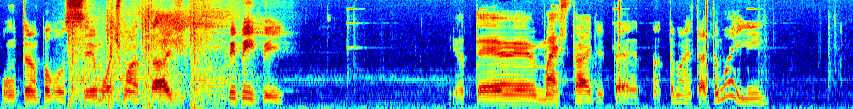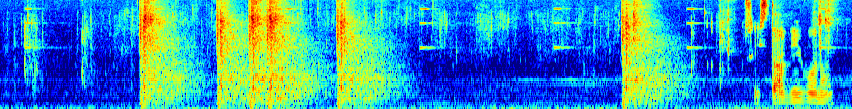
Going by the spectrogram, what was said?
Bom trampo pra você, uma ótima tarde. Pei, pei, pei. E até mais tarde, até, até mais tarde, tamo aí, hein. Você está vivo ou não?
